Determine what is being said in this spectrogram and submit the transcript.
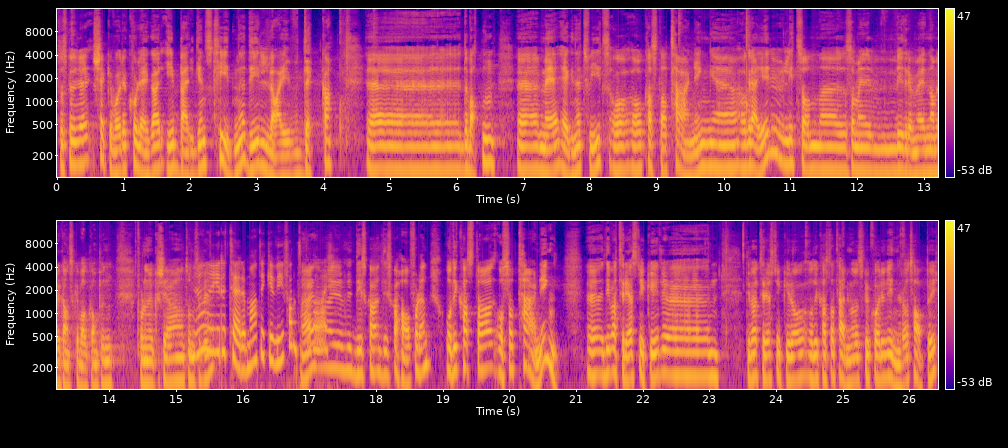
så skal dere sjekke våre kollegaer i Bergens Tidende. De livedekka Eh, debatten eh, med egne tweets og, og kasta terning eh, og greier. Litt sånn som vi drev med i den amerikanske valgkampen for noen uker siden. Tone Sofie. ja, det irriterer meg at ikke vi fant på det. De skal, de skal ha for den. Og de kasta også terning. De var tre stykker de var tre stykker, og, de kasta terning, og det skulle kåre vinner og taper.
